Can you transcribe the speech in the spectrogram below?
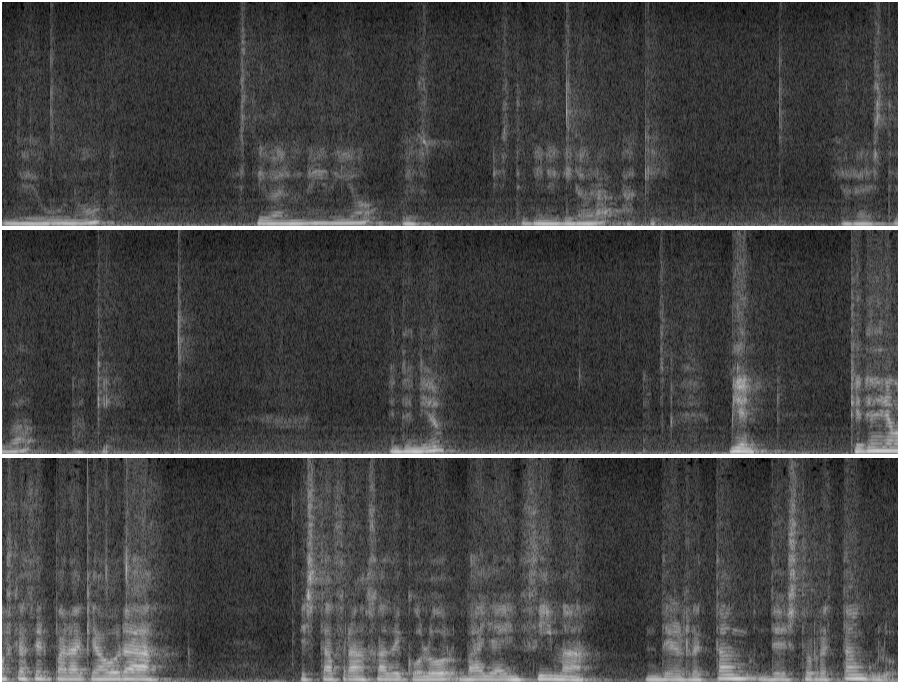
de 1 este va en medio pues este tiene que ir ahora aquí ahora este va aquí ¿entendido? bien ¿qué tendríamos que hacer para que ahora esta franja de color vaya encima del de estos rectángulos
